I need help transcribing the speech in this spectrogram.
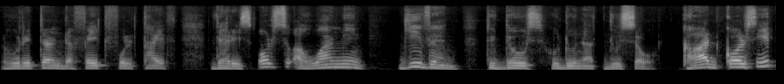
who return the faithful tithe, there is also a warning given to those who do not do so. God calls it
